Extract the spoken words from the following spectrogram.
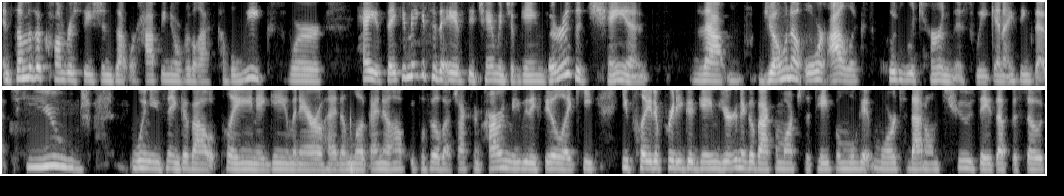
And some of the conversations that were happening over the last couple weeks were hey, if they can make it to the AFC championship game, there is a chance that Jonah or Alex could return this week. And I think that's huge when you think about playing a game in Arrowhead. And look, I know how people feel about Jackson Carman. Maybe they feel like he he played a pretty good game. You're gonna go back and watch the tape, and we'll get more to that on Tuesday's episode.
